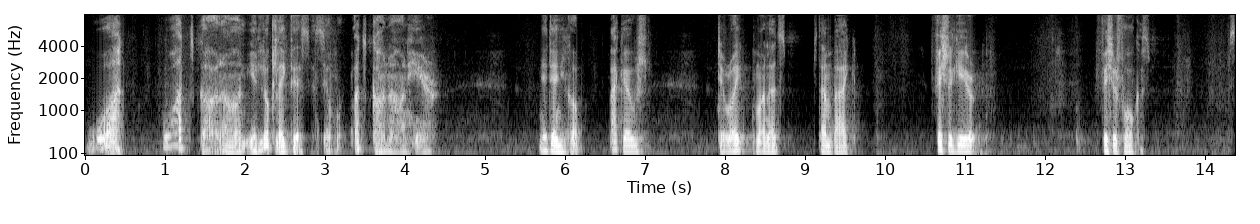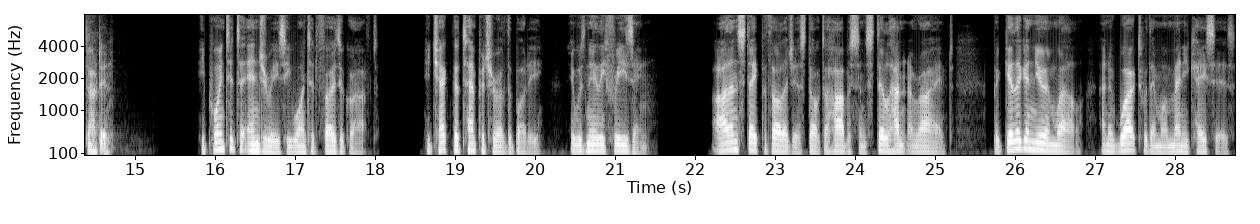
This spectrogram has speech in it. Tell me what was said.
What what's gone on? You look like this and say, what's gone on here? And then you go back out to right, come on lads, stand back. Official gear, official focus. Start in. He pointed to injuries he wanted photographed. He checked the temperature of the body. It was nearly freezing. Ireland State pathologist Dr. Harbison still hadn't arrived, but Gilligan knew him well and had worked with him on many cases,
